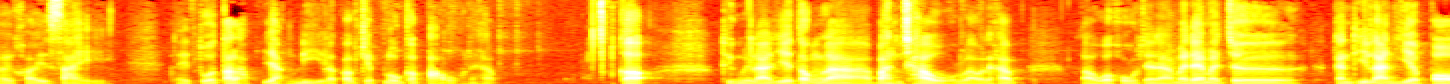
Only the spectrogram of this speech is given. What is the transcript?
ค่อยๆใส่ในตัวตลับอย่างดี แล้วก็เก็บลงกระเป๋านะครับ ก็ถึงเวลาที่จะต้องลาบ้านเช่าของเรานะครับ เราก็คงจะไม่ได้มาเจอกันที่ร้านเฮียปอ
